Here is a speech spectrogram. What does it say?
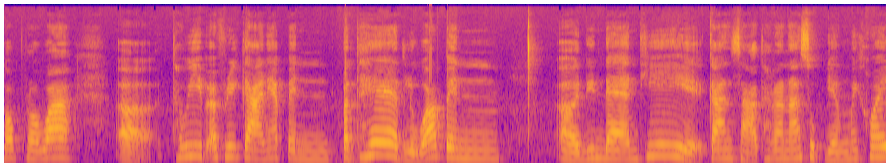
ก็เพราะว่าทวีปแอฟริกาเนี่ยเป็นประเทศหรือว่าเป็น ดินแดนที่การสาธารณสุขยังไม่ค่อย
